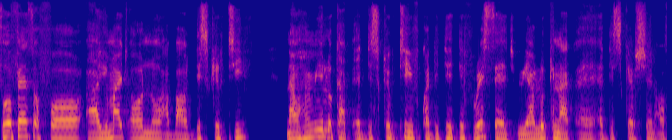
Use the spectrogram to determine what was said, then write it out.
So first of all, uh, you might all know about descriptive. Now, when we look at a descriptive quantitative research, we are looking at a, a description of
